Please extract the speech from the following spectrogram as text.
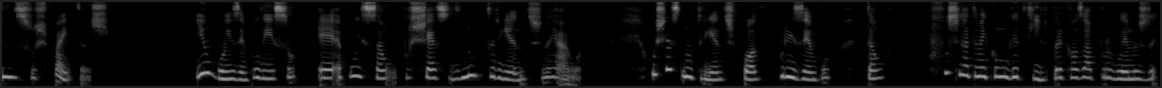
insuspeitas. E um bom exemplo disso é a poluição por excesso de nutrientes na água. O excesso de nutrientes pode, por exemplo, então, funcionar também como gatilho para causar problemas de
